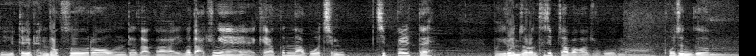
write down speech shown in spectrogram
이게 되게 변덕스러운 데다가 이거 나중에 계약 끝나고 집 뺄 때 뭐 이런저런 트집 잡아가지고 막 보증금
